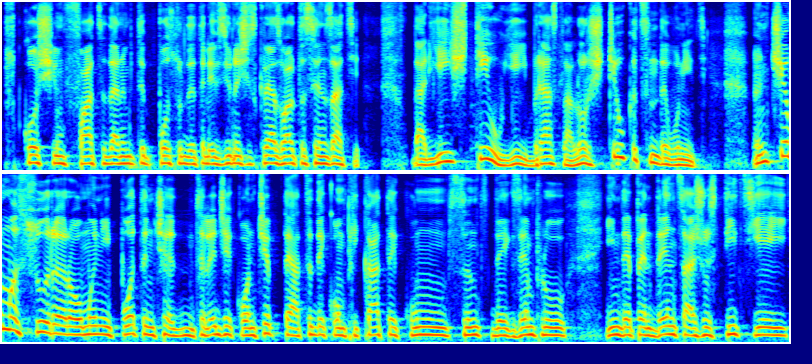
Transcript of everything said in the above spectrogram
scoși în față de anumite posturi de televiziune și îți creează o altă senzație. Dar ei știu, ei breasla lor, știu cât sunt de uniți. În ce măsură românii pot înce- înțelege concepte atât de complicate cum sunt, de exemplu, independența justiției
